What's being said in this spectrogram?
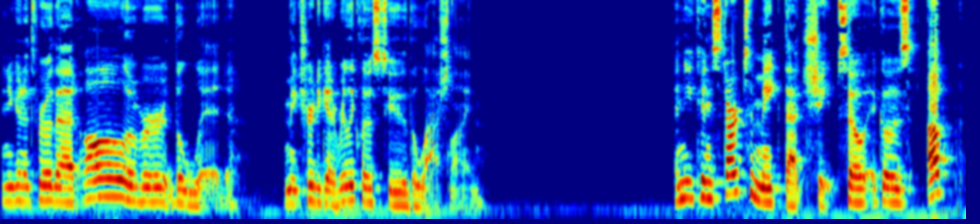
and you're going to throw that all over the lid. Make sure to get it really close to the lash line. And you can start to make that shape. So it goes up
